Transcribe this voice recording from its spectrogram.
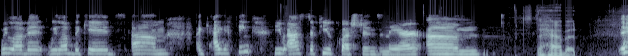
We love it. We love the kids. Um, I, I think you asked a few questions in there. Um, it's the habit.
